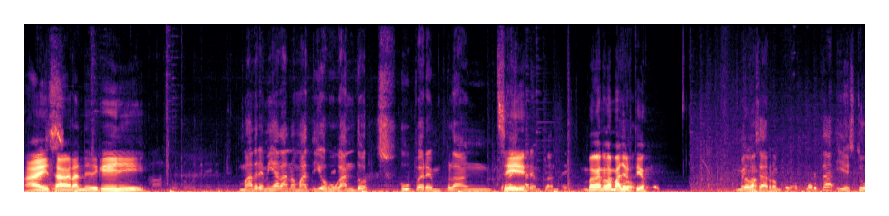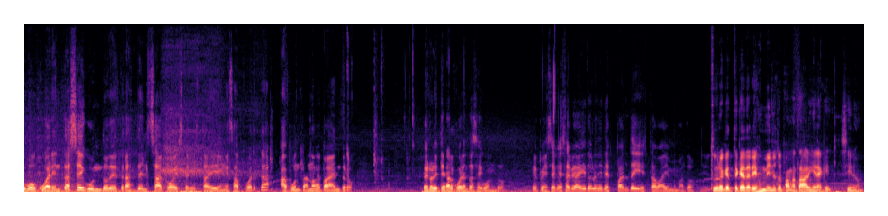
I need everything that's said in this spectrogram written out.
Ahí está, grande bikini. Madre mía, la Noma, tío, jugando súper en plan. Sí. En plan de- Va a ganar la mayor, tío. Me- o sea, rompió la puerta y estuvo 40 segundos detrás del saco este que está ahí en esa puerta, apuntándome para adentro. Pero literal, 40 segundos. Que pensé que se había ido, le di la espalda y estaba ahí y me mató. ¿Tú no que te quedarías un minuto para matar a alguien aquí? Sí, ¿no?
